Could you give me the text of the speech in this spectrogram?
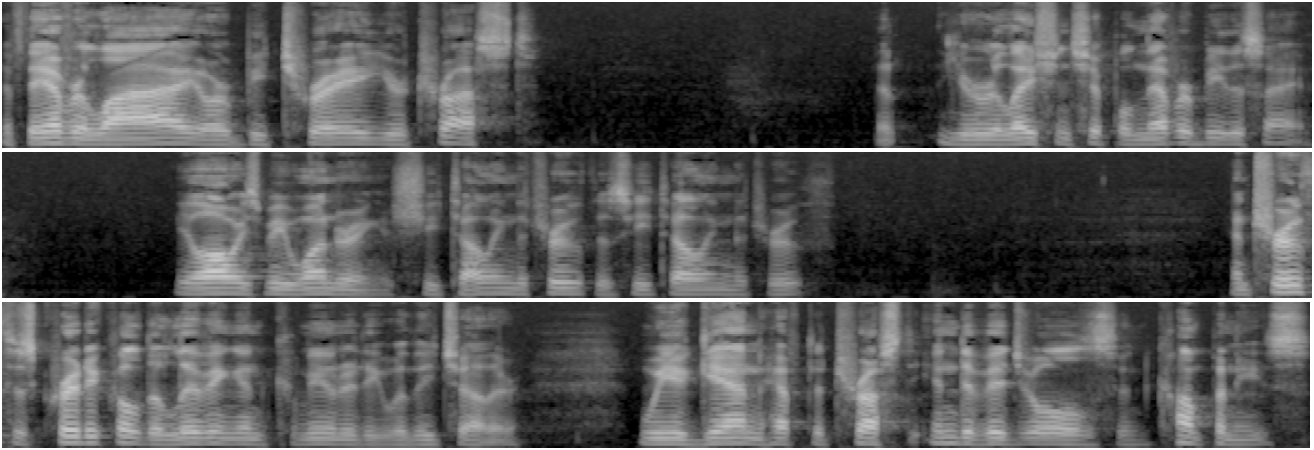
If they ever lie or betray your trust, your relationship will never be the same. You'll always be wondering is she telling the truth? Is he telling the truth? And truth is critical to living in community with each other. We again have to trust individuals and companies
